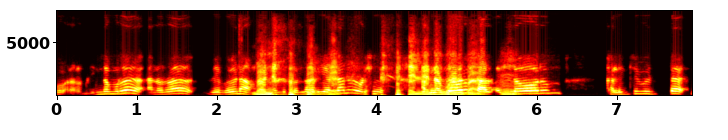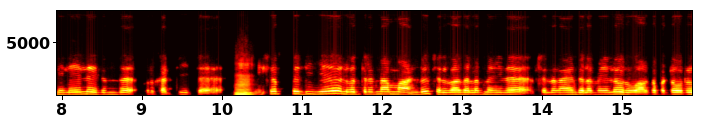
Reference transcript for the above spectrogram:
வார்கள் இந்த முறை அனுரா வேணாம் சொன்னபடியா தான் எல்லோரும் எல்லோரும் கழிச்சு விட்ட நிலையில இருந்த ஒரு கட்சியிட்ட மிகப்பெரிய எழுபத்தி ரெண்டாம் ஆண்டு செல்வா தலைமையில செல்வநாயன் தலைமையில உருவாக்கப்பட்ட ஒரு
